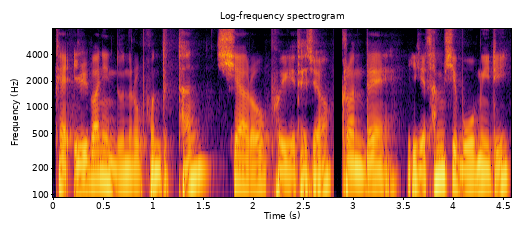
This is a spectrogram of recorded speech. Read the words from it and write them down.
그냥 일반인 눈으로 본 듯한 시야로 보이게 되죠. 그런데 이게 35mm,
